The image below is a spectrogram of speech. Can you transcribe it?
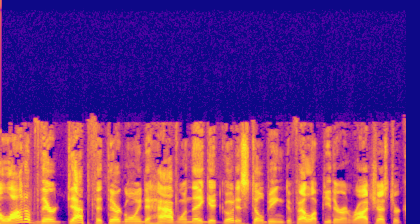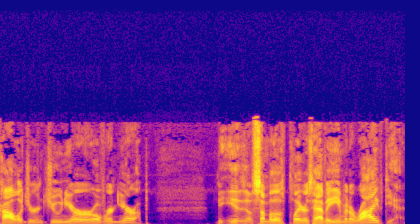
A lot of their depth that they're going to have when they get good is still being developed, either in Rochester College or in junior or over in Europe. You know, some of those players haven't even arrived yet.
